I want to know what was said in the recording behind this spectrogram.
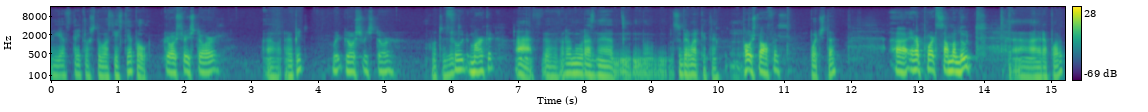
Я встретил, что у вас есть Apple. grocery stores, Uh, repeat? grocery store, What is it? food market, А, ну, разные супермаркеты. post office, Почта, uh, airport Samalut, uh, аэропорт.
